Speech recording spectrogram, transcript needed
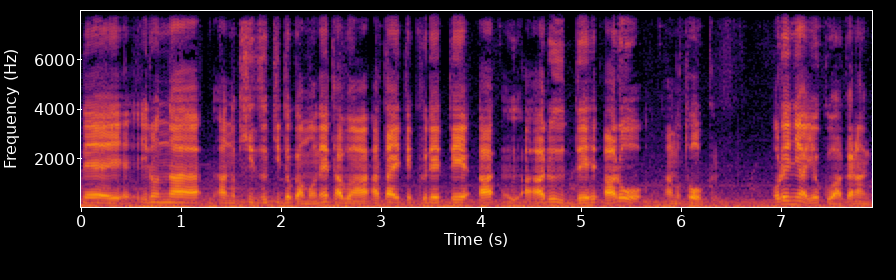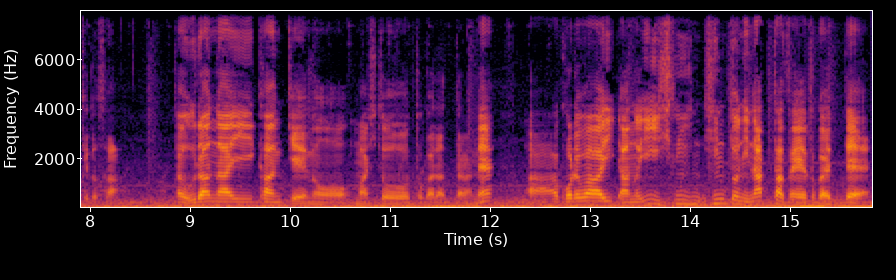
で、いろんな、あの、気づきとかもね、多分与えてくれてああるであろう、あの、トーク。俺にはよくわからんけどさ。多分占い関係の、まあ、人とかだったらね、ああ、これは、あの、いいヒントになったぜとか言って、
